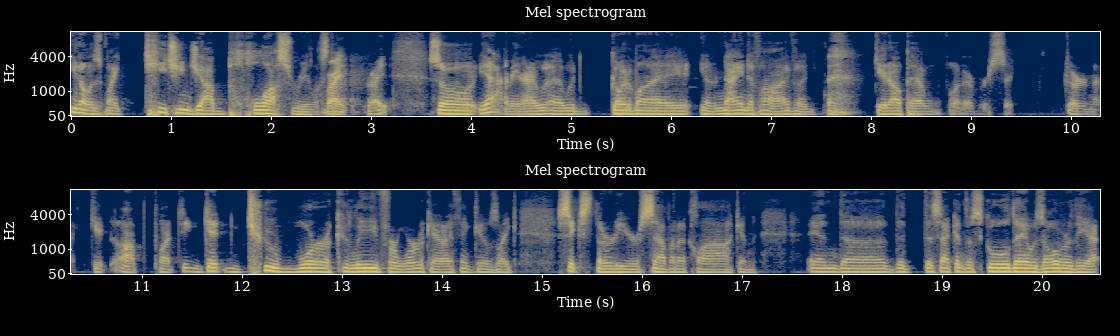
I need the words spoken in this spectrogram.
You know, it was my teaching job plus real estate, right? Right. So yeah, I mean, I, I would go to my you know nine to five. I'd get up at whatever six or not get up, but get to work, leave for work at I think it was like six thirty or seven o'clock, and and uh, the the second the school day was over, the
